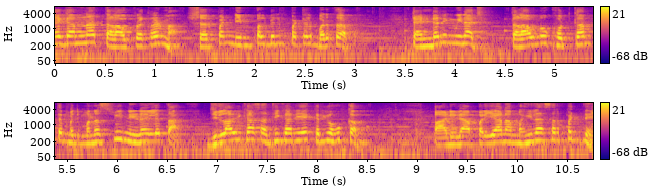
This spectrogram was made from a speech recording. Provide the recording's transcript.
યા ગામના તળાવ પ્રકરણમાં સરપંચ ડિમ્પલબેન પટેલ બરતરફ. ટેન્ડરિંગ વિના જ તળાવનું ખોદકામ તેમજ મનસ્વી નિર્ણય લેતા જિલ્લા વિકાસ અધિકારીએ કર્યો હુકમ. પાડીના પરિયાના મહિલા સરપંચને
